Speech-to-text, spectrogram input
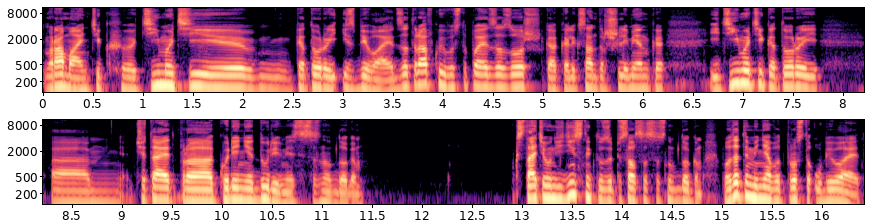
романтик, э, Тимати, который избивает затравку и выступает за ЗОЖ, как Александр Шлеменко, и Тимати, который ам, читает про курение дури вместе со Снупдогом. Кстати, он единственный, кто записался со Снупдогом. Вот это меня вот просто убивает.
